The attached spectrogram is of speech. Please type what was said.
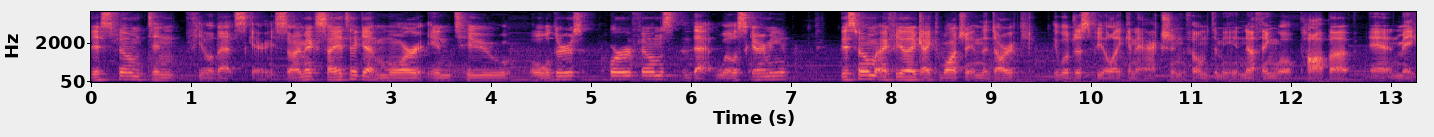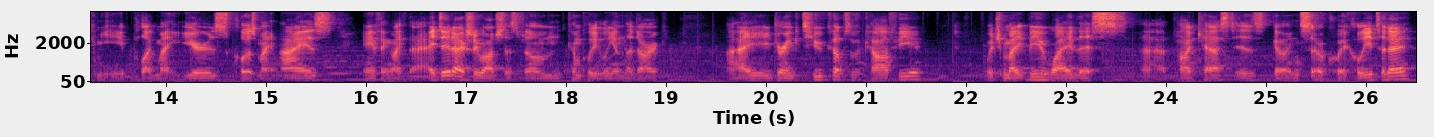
this film didn't feel that scary. So I'm excited to get more into older horror films that will scare me. This film, I feel like I could watch it in the dark. It will just feel like an action film to me. Nothing will pop up and make me plug my ears, close my eyes, anything like that. I did actually watch this film completely in the dark. I drank two cups of coffee, which might be why this uh, podcast is going so quickly today.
